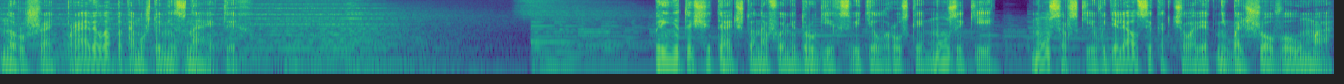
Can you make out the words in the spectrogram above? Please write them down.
нарушать правила, потому что не знает их. Принято считать, что на фоне других светил русской музыки Мусорский выделялся как человек небольшого ума.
